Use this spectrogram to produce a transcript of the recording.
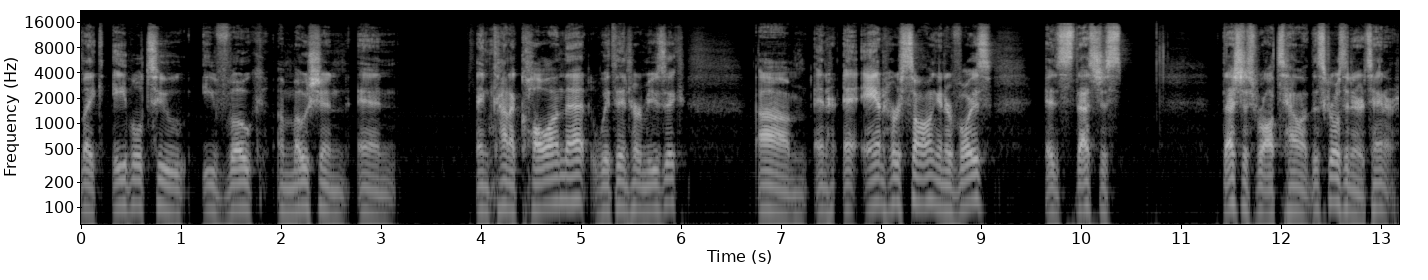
like able to evoke emotion and and kind of call on that within her music um and and her song and her voice it's that's just that's just raw talent this girl's an entertainer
